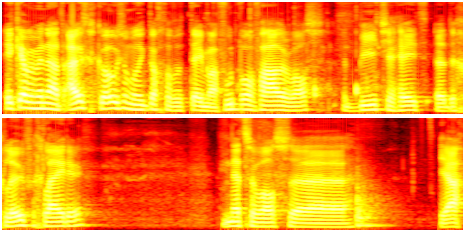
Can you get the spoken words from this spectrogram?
Ik heb hem inderdaad uitgekozen, omdat ik dacht dat het thema voetbalvader was. Het biertje heet eh, de Gleuvengeleider. Net zoals, eh, ja,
